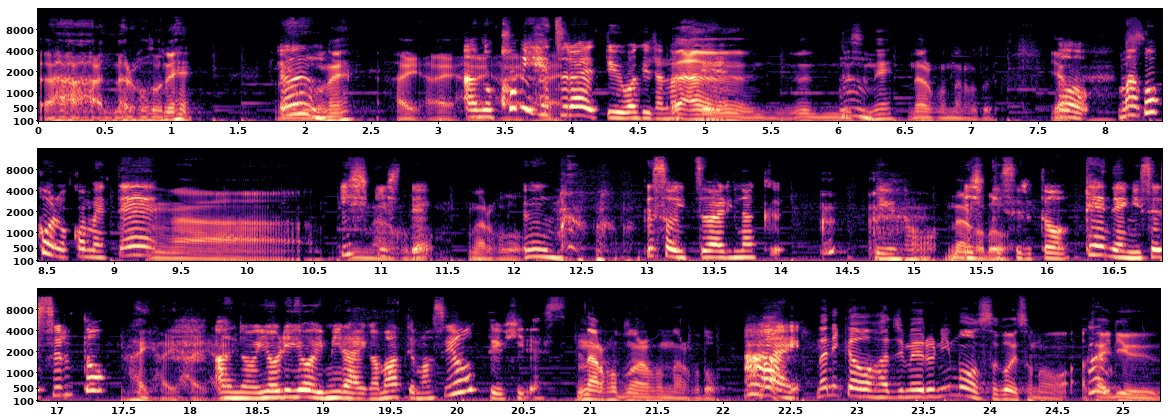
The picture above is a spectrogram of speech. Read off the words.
あー。あーなるほどね。なるほどね、はいはいあの媚びへつらえっていうわけじゃなくあてですね、なるほどなるほどいや。そう真心込めて、意識して。なるほど。うん、嘘偽りなくっていうのを意なるほど。識すると丁寧に接するとはいはいはいはあのより良い未来が待ってますよっていう日です。いなるほどなるほどなるほど。はい、何かを始めるにもすごいその赤い竜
